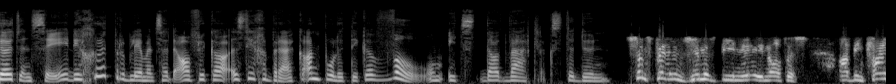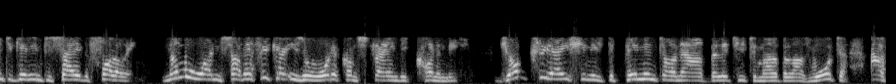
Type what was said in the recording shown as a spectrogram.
Turton sê die groot probleem in Suid-Afrika is die gebrek aan politieke wil om iets daadwerkliks te doen. Since President Zuma has been in office, I've been trying to get him to say the following. Number one, South Africa is a water constrained economy. Job creation is dependent on our ability to mobilize water. Our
